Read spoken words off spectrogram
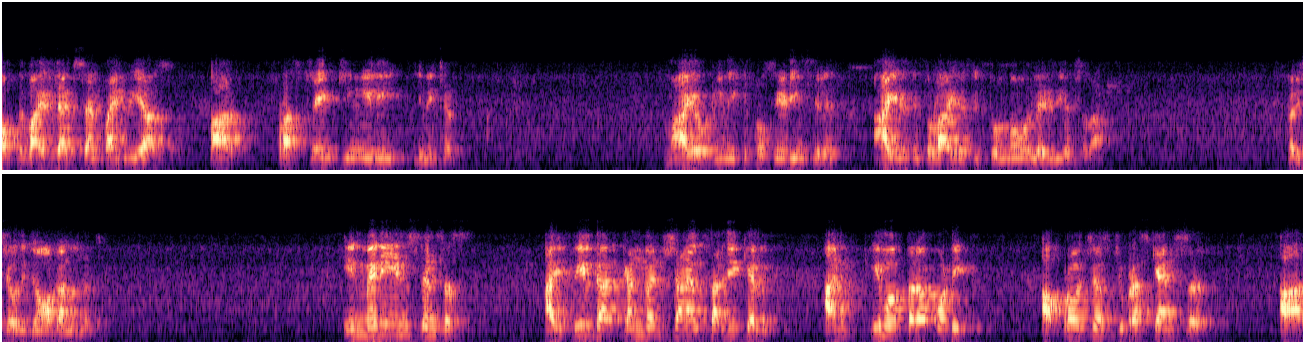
of the bile ducts and pancreas are frustratingly limited Mayo clinic പ്രൊസീഡിങ്സിൽ ആയിരത്തി തൊള്ളായിരത്തി തൊണ്ണൂറിൽ എഴുതി വെച്ചതാണ്. പരിശോധിച്ച് നോക്കാൻ നിങ്ങൾക്ക്. In many instances I feel that conventional surgical and chemotherapeutic approaches to breast cancer are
